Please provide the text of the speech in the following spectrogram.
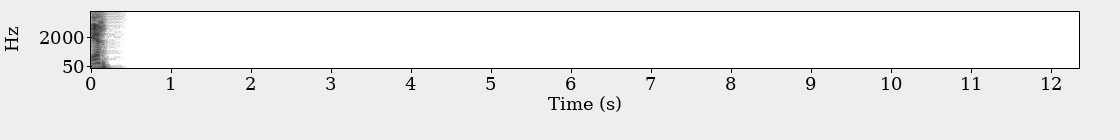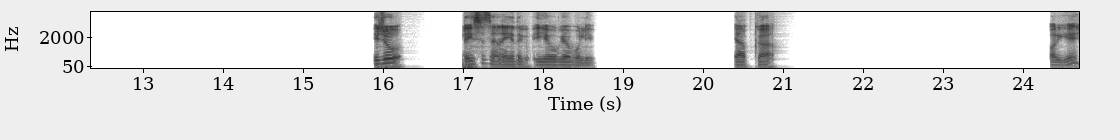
क्या ये जो प्लेसेस है ना, ये देखो, ये हो गया बोलीविया ये आपका और ये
